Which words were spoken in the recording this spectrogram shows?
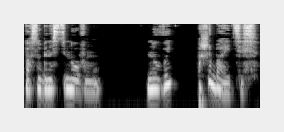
в особенности новому. Но вы ошибаетесь.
